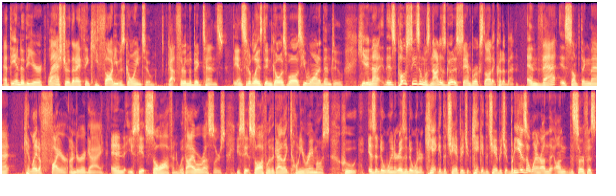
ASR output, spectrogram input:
at the end of the year last year that I think he thought he was going to. Got third in the Big Tens. The NCAA's didn't go as well as he wanted them to. He did not. His postseason was not as good as Sam Brooks thought it could have been, and that is something that can light a fire under a guy. And you see it so often with Iowa wrestlers. You see it so often with a guy like Tony Ramos, who isn't a winner, isn't a winner, can't get the championship, can't get the championship, but he is a winner on the on the surface.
